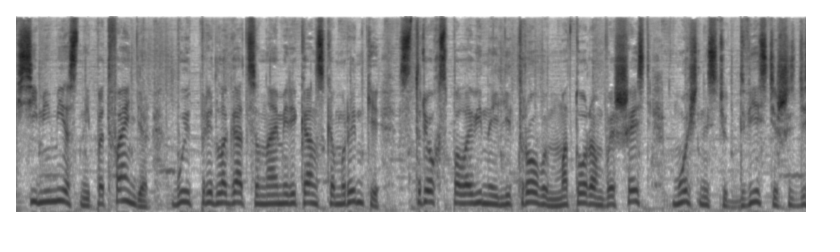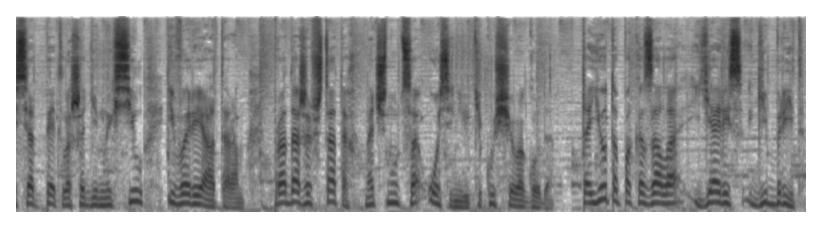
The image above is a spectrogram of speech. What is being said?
Семиместный Pathfinder будет будет предлагаться на американском рынке с 3,5-литровым мотором V6 мощностью 265 лошадиных сил и вариатором. Продажи в Штатах начнутся осенью текущего года. Toyota показала Yaris Гибрид.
